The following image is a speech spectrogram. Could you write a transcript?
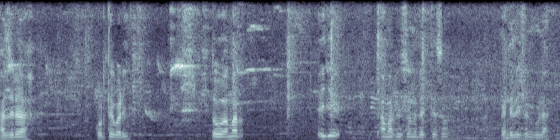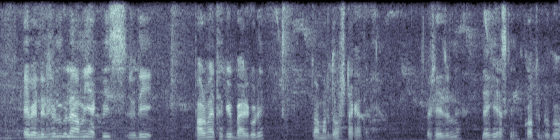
হাজিরা করতে পারি। তো আমার এই যে আমার পিছনে দেখতেছো ভেন্টিলেশনগুলো। এই ভেন্টিলেশনগুলো আমি এক পিস যদি ফার্মে থেকে বাইর করে তো আমার দশ টাকা দেয়। তো সেই জন্য দেখি আজকে কতটুকু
